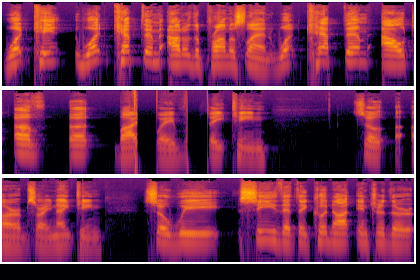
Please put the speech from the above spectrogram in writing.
What, came, what kept them out of the promised land? What kept them out of, uh, by the way, verse 18, so, or I'm sorry, 19. So we see that they could not enter the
